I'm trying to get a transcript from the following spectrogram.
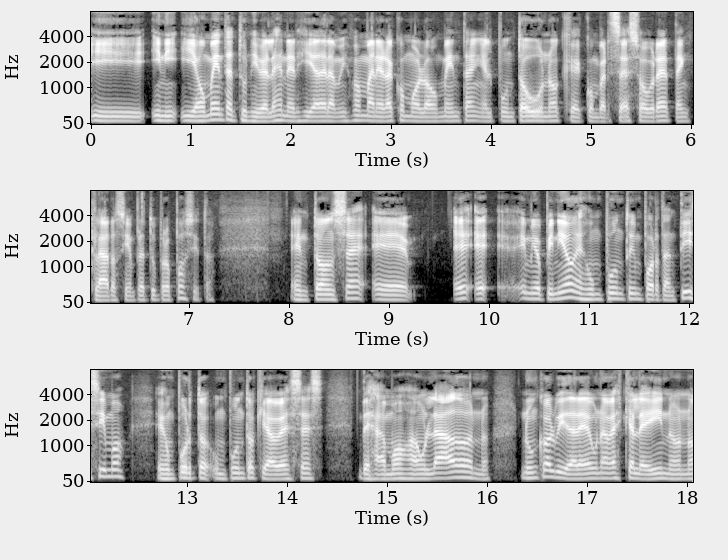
y, aumentan tus niveles de energía de la misma manera como lo aumentan en el punto uno que conversé sobre, ten claro siempre tu propósito. Entonces, eh, eh, eh, en mi opinión, es un punto importantísimo, es un punto, un punto que a veces dejamos a un lado. nunca olvidaré una vez que leí, no, no,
